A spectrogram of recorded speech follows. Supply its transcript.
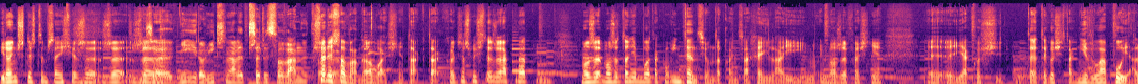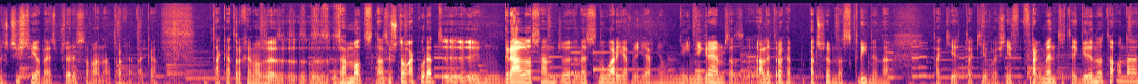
ironiczny w tym sensie, że... że, że... Że nie ironiczny, ale przerysowany. trochę. Przerysowany, o właśnie, tak, tak. Chociaż myślę, że akurat mm, może, może to nie było taką intencją do końca Hale'a i, i może właśnie jakoś te, tego się tak nie wyłapuje, ale rzeczywiście ona jest przerysowana trochę taka, taka trochę może z, z, za mocna. Zresztą akurat y, gra Los Angeles Noir, ja, ja w nią nie, nie grałem, za- ale trochę patrzyłem na screeny, na takie, takie właśnie fragmenty tej gry, no to ona,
